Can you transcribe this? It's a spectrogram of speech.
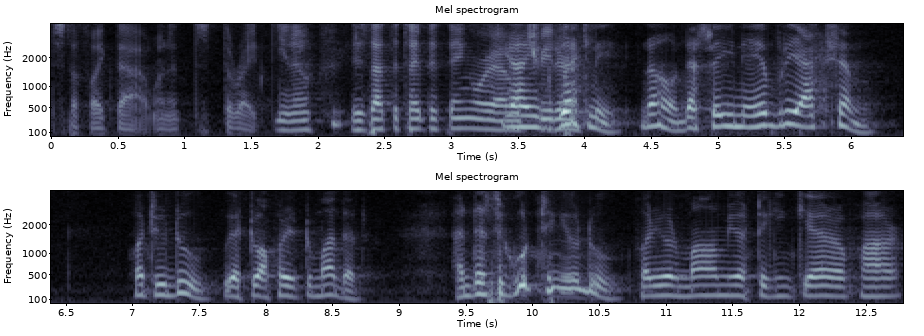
stuff like that when it's the right. You know, is that the type of thing where I yeah, would treat exactly. her? No, that's why in every action, what you do, we have to offer it to mother. And that's a good thing you do. For your mom, you are taking care of her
